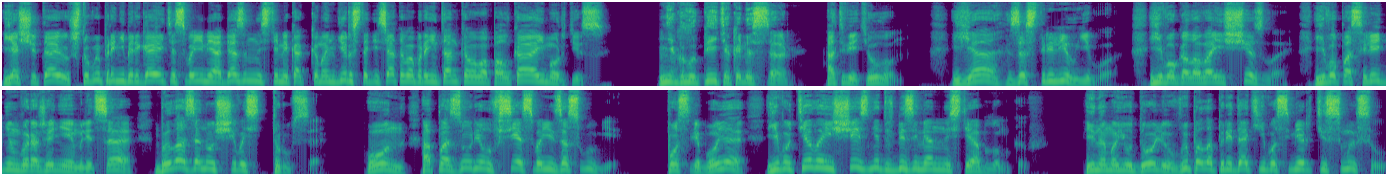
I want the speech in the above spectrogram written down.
я считаю, что вы пренебрегаете своими обязанностями как командир 110-го бронетанкового полка Аймортис». «Не глупите, комиссар», — ответил он. Я застрелил его. Его голова исчезла. Его последним выражением лица была заносчивость труса. Он опозорил все свои заслуги. После боя его тело исчезнет в безымянности обломков. И на мою долю выпало придать его смерти смысл,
